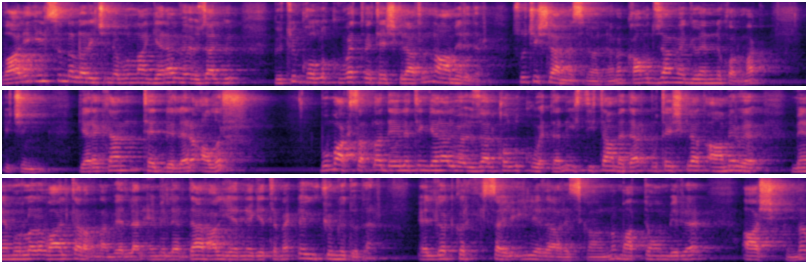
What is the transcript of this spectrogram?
Vali il sınırları içinde bulunan genel ve özel bütün kolluk kuvvet ve teşkilatının amiridir. Suç işlenmesini önlemek, kamu düzen ve güvenini korumak için gereken tedbirleri alır. Bu maksatla devletin genel ve özel kolluk kuvvetlerini istihdam eder. Bu teşkilat amir ve memurları vali tarafından verilen emirleri derhal yerine getirmekle yükümlüdür der. 5442 sayılı İl İdaresi Kanunu madde 11'e A şıkkında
